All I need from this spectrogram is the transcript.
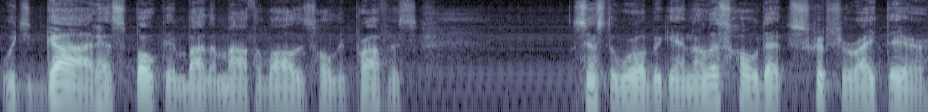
which God has spoken by the mouth of all his holy prophets since the world began. Now let's hold that scripture right there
